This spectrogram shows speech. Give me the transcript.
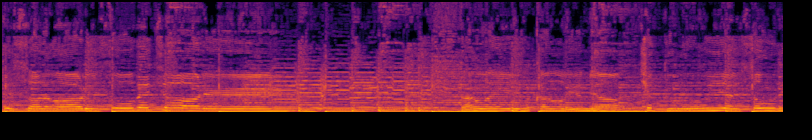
တစ္ဆာတကားတို့ဆိုခဲ့ကြတယ်တန်လင်းမခံလေးများချစ်သူရဲ့ဆုံးရ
